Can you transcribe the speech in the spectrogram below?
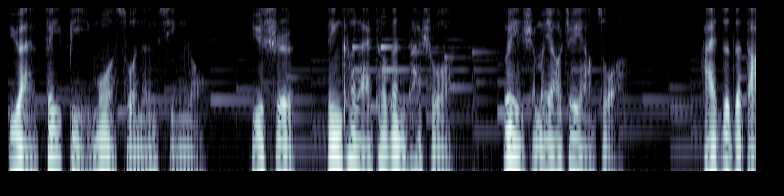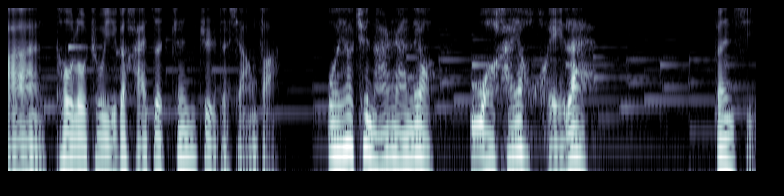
远非笔墨所能形容。于是，林克莱特问他说：“为什么要这样做？”孩子的答案透露出一个孩子真挚的想法：“我要去拿燃料，我还要回来。”分析：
